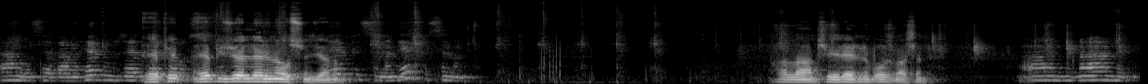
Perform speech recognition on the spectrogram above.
Tanrı selamı hep üzerinde Hep, olsun. hep üzerlerine olsun canım. Hepsinin, hepsinin. Allah'ım şeylerini bozmasın. Amin, amin.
